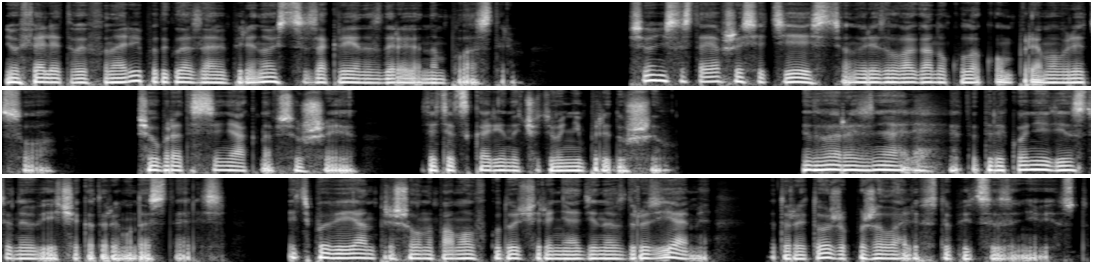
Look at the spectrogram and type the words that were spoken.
У него фиолетовые фонари под глазами, переносятся заклеены здоровенным пластырем. Все несостоявшийся тесть, он врезал Вагану кулаком прямо в лицо. Еще у брата синяк на всю шею, ведь отец Карины чуть его не придушил. Едва разняли. Это далеко не единственные увечья, которые ему достались. Ведь Павиян пришел на помолвку дочери не один, а с друзьями, которые тоже пожелали вступиться за невесту.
